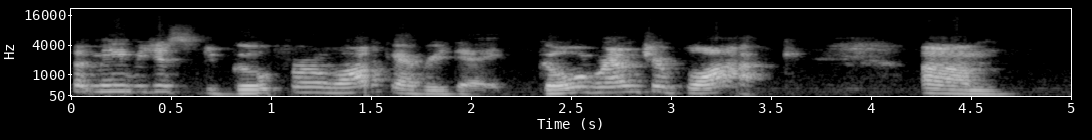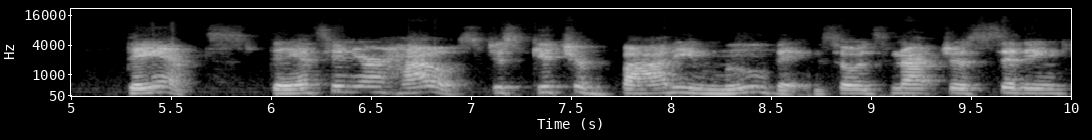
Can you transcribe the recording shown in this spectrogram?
but maybe just go for a walk every day, go around your block, um, dance, dance in your house, just get your body moving. So it's not just sitting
